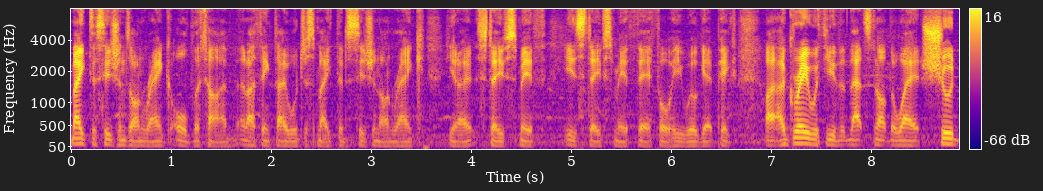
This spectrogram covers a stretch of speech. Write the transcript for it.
make decisions on rank all the time. And I think they will just make the decision on rank. You know, Steve Smith is Steve Smith, therefore he will get picked. I agree with you that that's not the way it should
